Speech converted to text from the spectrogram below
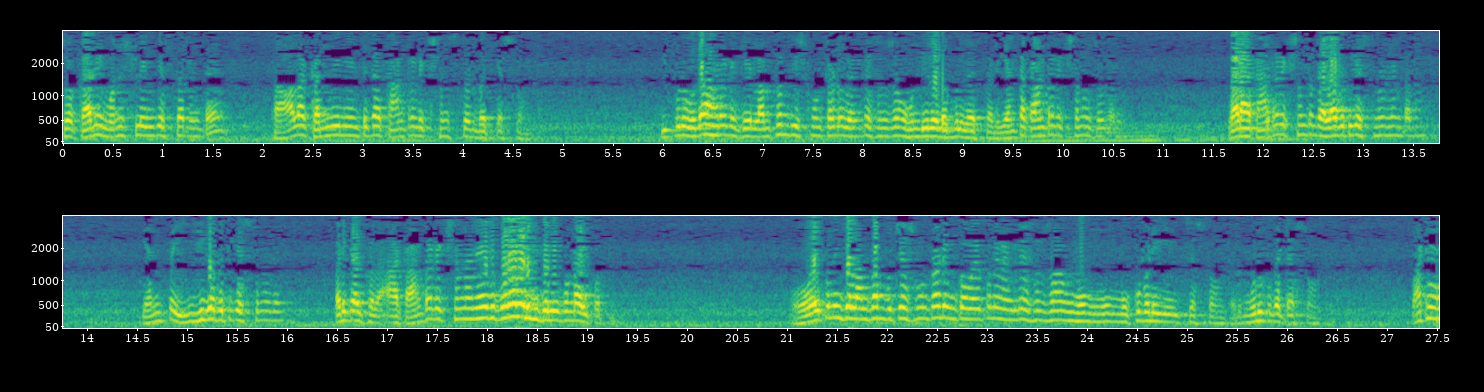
సో కానీ మనుషులు ఏం చేస్తారంటే చాలా కన్వీనియంట్గా కాంట్రడిక్షన్స్ తోటి బతికేస్తూ ఉంటారు. ఇప్పుడు ఉదాహరణకి లంచం తీసుకుంటాడు వెంకటేశ్వర స్వామి హుండీలో డబ్బులు వేస్తాడు. ఎంత కాంట్రడిక్షన్ చూడండి. వాడు ఆ కాంట్రడిక్షన్ తోటి ఎలా బతికేస్తున్నాడు అంటారా? ఎంత ఈజీగా బతికేస్తున్నాడు? వాడికి అసలు ఆ కాంట్రడిక్షన్ అనేది కూడా వాడికి తెలియకుండా అయిపోతుంది. ఓవైపు నుంచి లంచం పుచ్చేసుకుంటాడు ఇంకోవైపున వెంకటేశ్వర స్వామి ముక్కుబడి ఇచ్చేస్తూ ఉంటాడు ముడుపు కట్టేస్తూ ఉంటాడు. What a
